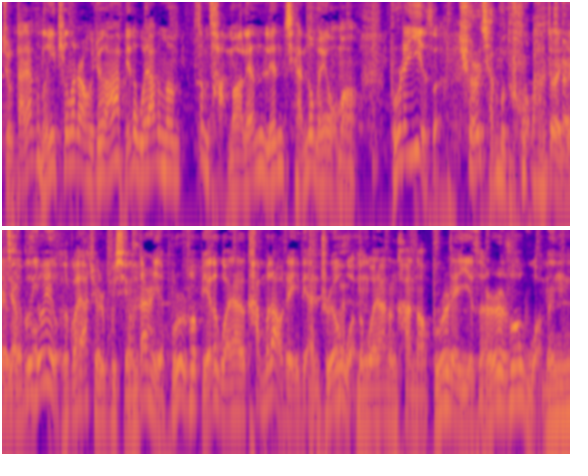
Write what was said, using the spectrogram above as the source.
就是大家可能一听到这儿会觉得啊，别的国家这么这么惨吗？连连钱都没有吗？不是这意思，确实钱不多，对，也 也不因为有的国家确实不行，但是也不是说别的国家就看不到这一点，只有我们国家能看到，不是这意思，而是说我们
